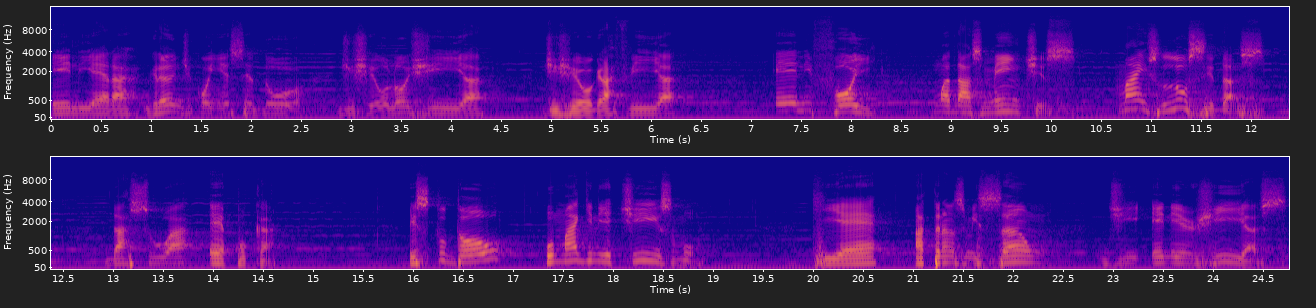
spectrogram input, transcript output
ele era grande conhecedor de geologia, de geografia ele foi uma das mentes mais lúcidas da sua época. Estudou o magnetismo, que é a transmissão de energias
